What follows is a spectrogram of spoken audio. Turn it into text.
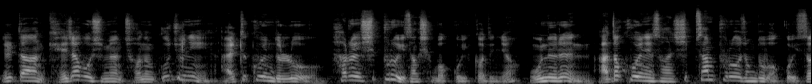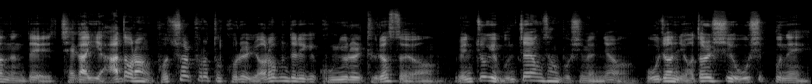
일단 계좌 보시면 저는 꾸준히 알트코인들로 하루에 10% 이상씩 먹고 있거든요. 오늘은 아더코인에서 한 13% 정도 먹고 있었는데 제가 이 아더랑 버추얼 프로토콜을 여러분들에게 공유를 드렸어요. 왼쪽에 문자 영상 보시면요. 오전 8시 50분에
